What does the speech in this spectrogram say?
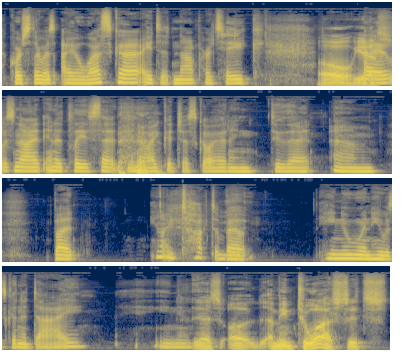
Of course, there was ayahuasca. I did not partake. Oh, yes. I was not in a place that you know I could just go ahead and do that. Um, but you know, he talked about he knew when he was going to die. He knew. yes. Uh, I mean, to us, it's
